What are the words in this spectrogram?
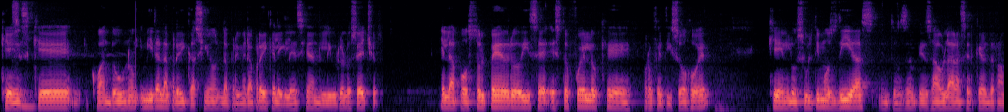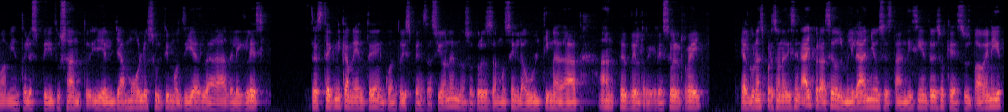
que es que cuando uno mira la predicación, la primera predica de la iglesia en el libro de los Hechos, el apóstol Pedro dice, esto fue lo que profetizó Joel, que en los últimos días, entonces empieza a hablar acerca del derramamiento del Espíritu Santo, y él llamó los últimos días la edad de la iglesia. Entonces, técnicamente, en cuanto a dispensaciones, nosotros estamos en la última edad antes del regreso del rey. Y algunas personas dicen, ay, pero hace dos mil años están diciendo eso que Jesús va a venir.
